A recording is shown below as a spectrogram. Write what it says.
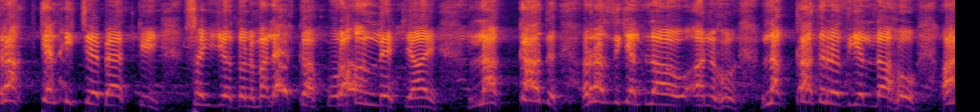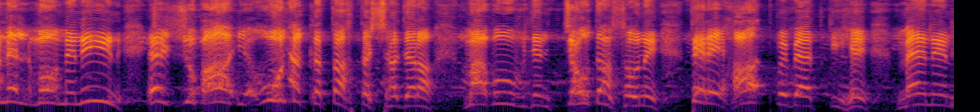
درخت کے نیچے بیٹھ کی سید الملک قرآن لے کے آئے؟ لقد رضی اللہ عنہ، لقد رضی اللہ عن المومنین یبایعونک تحت شجرہ محبوب جن چودہ سو نے تیرے ہاتھ پہ بیعت کی ہے، میں نے ان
